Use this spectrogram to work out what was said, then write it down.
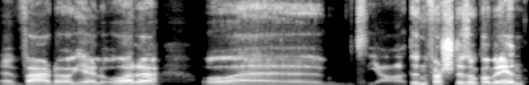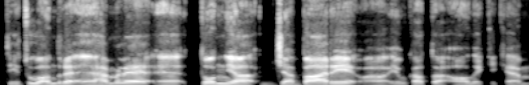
eh, hver dag hele året. Og eh, ja, den første som kommer inn, de to andre er hemmelige, er Donja Jabari. Og Jon Cato, jeg aner ikke hvem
